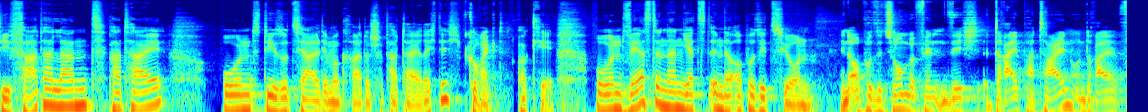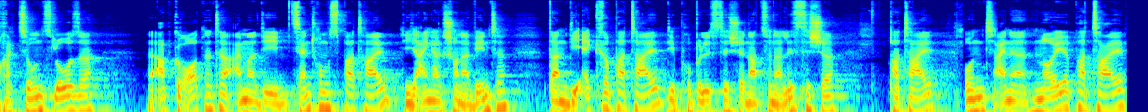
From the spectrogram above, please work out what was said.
die Vaterlandpartei und die Sozialdemokratische Partei, richtig? Korrekt. Okay. Und wer ist denn dann jetzt in der Opposition? In der Opposition befinden sich drei Parteien und drei fraktionslose Abgeordnete. Einmal die Zentrumspartei, die ich eingangs schon erwähnte, dann die ECRE-Partei, die populistische nationalistische Partei und eine neue Partei,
